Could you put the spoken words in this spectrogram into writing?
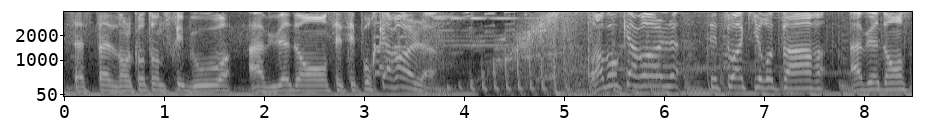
Ça se passe dans le canton de Fribourg, à Buadance, et c'est pour Carole. Bravo Carole, c'est toi qui repars à Buadance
